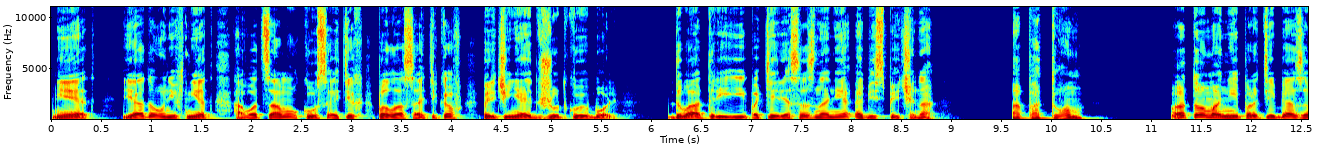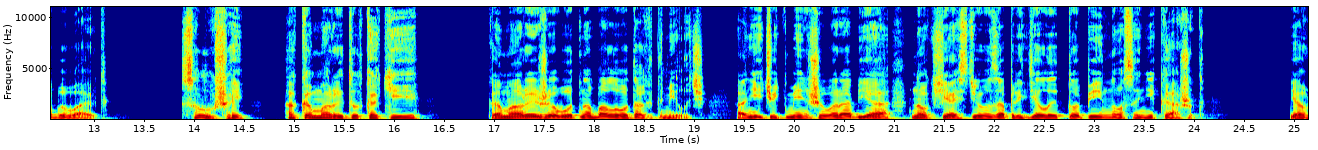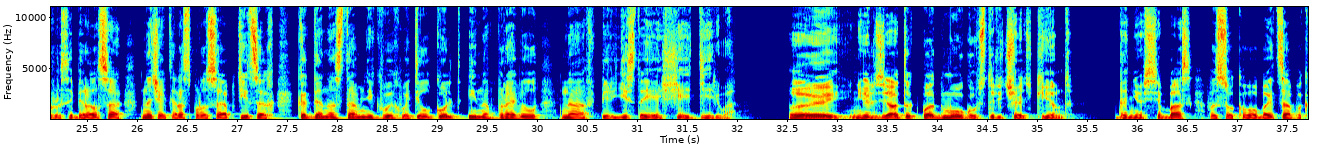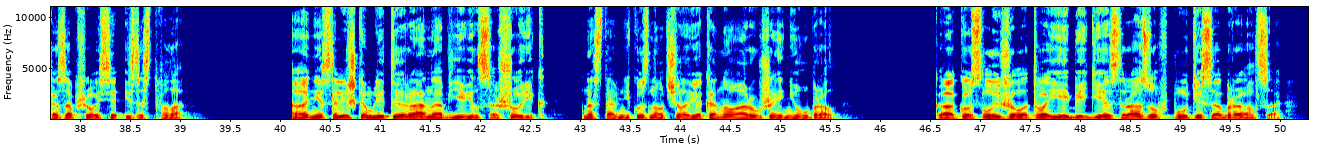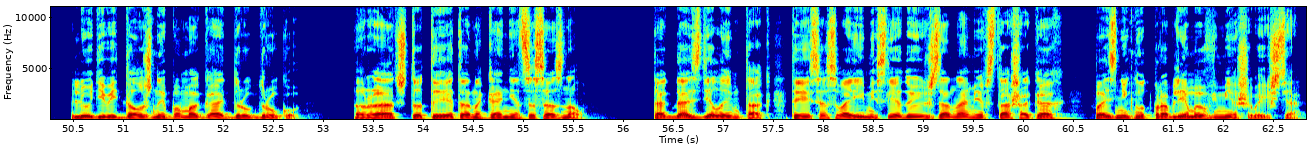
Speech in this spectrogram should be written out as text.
«Нет, яда у них нет, а вот сам укус этих полосатиков причиняет жуткую боль. Два-три, и потеря сознания обеспечена». «А потом?» «Потом они про тебя забывают». «Слушай, а комары тут какие?» «Комары живут на болотах, Дмилыч. Они чуть меньше воробья, но, к счастью, за пределы топий носа не кажут». Я уже собирался начать расспросы о птицах, когда наставник выхватил кольт и направил на впереди стоящее дерево. «Эй, нельзя так подмогу встречать, Кент!» – донесся бас высокого бойца, показавшегося из-за ствола. «А не слишком ли ты рано объявился, Шурик?» Наставник узнал человека, но оружие не убрал. «Как услышал о твоей беде, сразу в путь и собрался. Люди ведь должны помогать друг другу. Рад, что ты это наконец осознал. Тогда сделаем так. Ты со своими следуешь за нами в ста шагах, возникнут проблемы, вмешиваешься.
